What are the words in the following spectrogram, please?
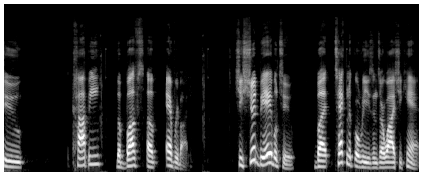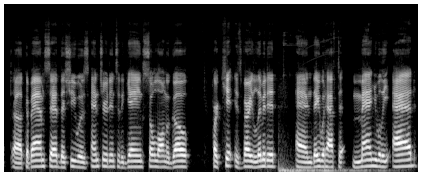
to copy the buffs of everybody. She should be able to, but technical reasons are why she can't. Uh, Kabam said that she was entered into the game so long ago. Her kit is very limited, and they would have to manually add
